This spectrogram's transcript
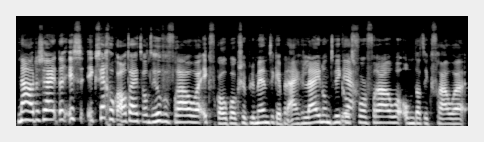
Nou, er, zijn, er is, ik zeg ook altijd, want heel veel vrouwen, ik verkoop ook supplementen. Ik heb een eigen lijn ontwikkeld ja. voor vrouwen, omdat ik vrouwen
